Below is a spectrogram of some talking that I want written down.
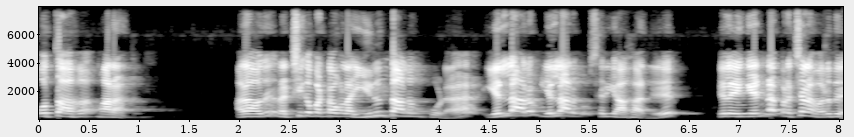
ஒத்தாக மாறாது. அதாவது ரட்சிக்கப்பட்டவங்களா இருந்தாலும் கூட எல்லாரும் எல்லாருக்கும் சரியாகாது. இதில் இங்கே என்ன பிரச்சனை வருது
